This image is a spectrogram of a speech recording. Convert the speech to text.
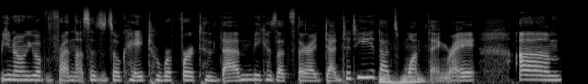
you know, you have a friend that says it's okay to refer to them because that's their identity, that's one thing, right? Um,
